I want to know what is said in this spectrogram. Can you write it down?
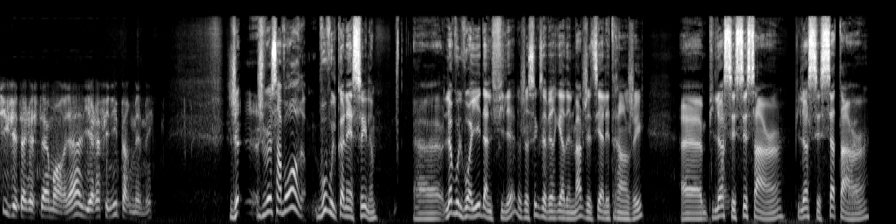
si, j'étais resté à Montréal, il aurait fini par m'aimer. Je, je, veux savoir, vous, vous le connaissez, là. Euh, là, vous le voyez dans le filet. Je sais que vous avez regardé le match, j'étais à l'étranger. Euh, puis là, c'est 6 à 1. Puis là, c'est 7 à 1.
